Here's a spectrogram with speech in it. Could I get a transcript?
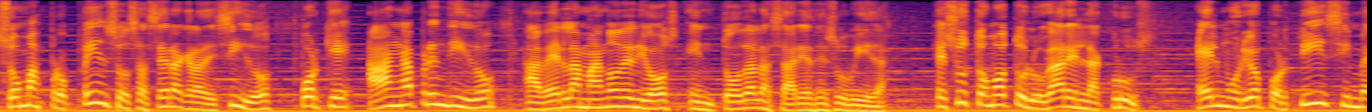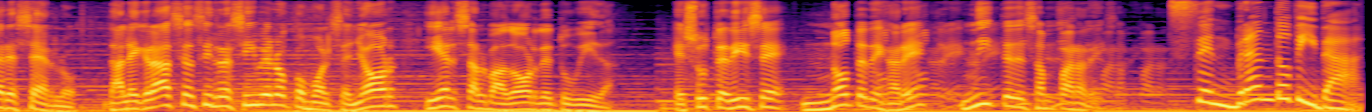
son más propensos a ser agradecidos porque han aprendido a ver la mano de Dios en todas las áreas de su vida. Jesús tomó tu lugar en la cruz. Él murió por ti sin merecerlo. Dale gracias y recíbelo como el Señor y el Salvador de tu vida. Jesús te dice, no te dejaré ni te desampararé. Sembrando vida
